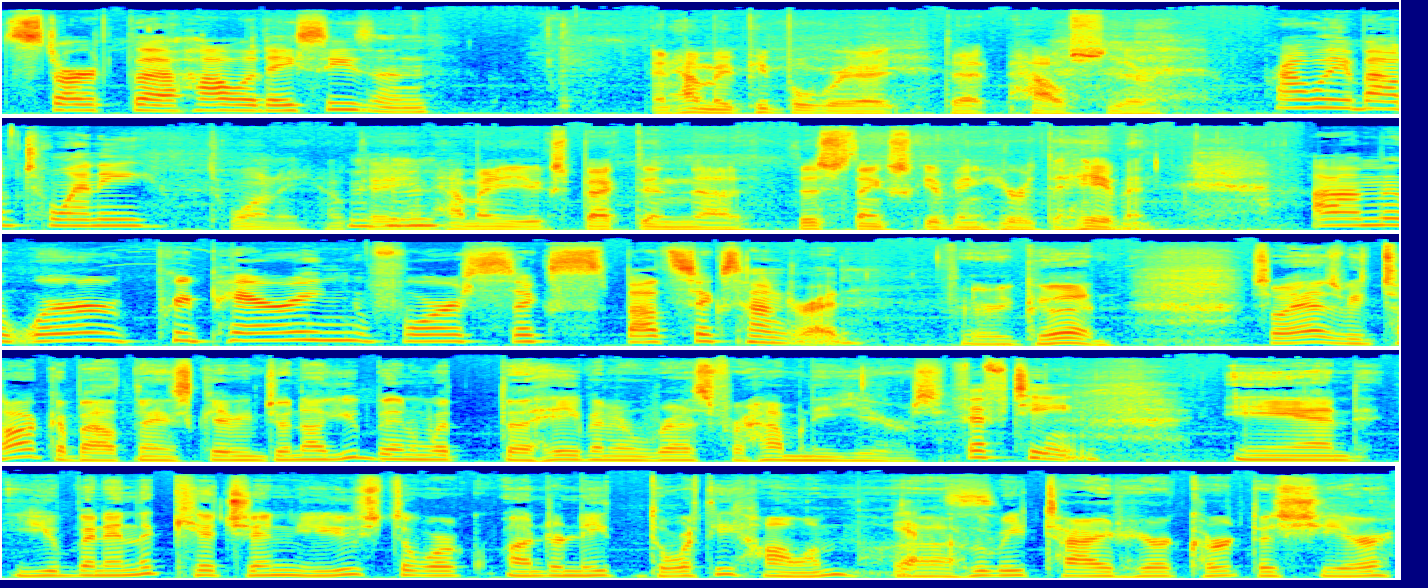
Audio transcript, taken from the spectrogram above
start the holiday season. And how many people were at that house there? Probably about 20. 20, okay. Mm-hmm. And how many do you expect in uh, this Thanksgiving here at the Haven? Um, we're preparing for six about 600. Very good. So as we talk about Thanksgiving, Jonelle, you've been with the Haven of Rest for how many years? 15 and you've been in the kitchen. You used to work underneath Dorothy Hollum, uh, yes. uh, who retired here, Kurt, this year.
